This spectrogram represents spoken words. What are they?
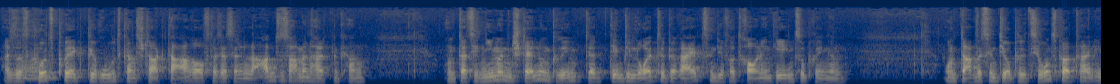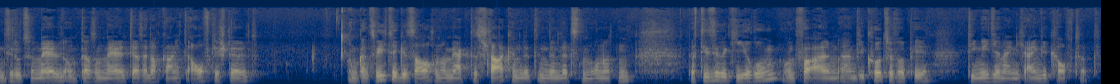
Also das Kurzprojekt beruht ganz stark darauf, dass er seinen Laden zusammenhalten kann und dass sich niemand in Stellung bringt, der, dem die Leute bereit sind, ihr Vertrauen entgegenzubringen. Und dafür sind die Oppositionsparteien institutionell und personell derzeit auch gar nicht aufgestellt. Und ganz wichtig ist auch, und man merkt es stark in, in den letzten Monaten, dass diese Regierung und vor allem ähm, die Kurz-ÖVP die Medien eigentlich eingekauft hat.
